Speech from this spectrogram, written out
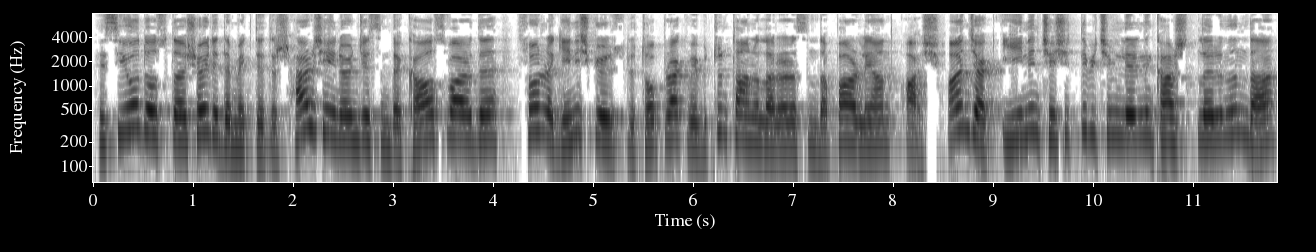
Hesiodos da şöyle demektedir. Her şeyin öncesinde kaos vardı, sonra geniş göğüslü toprak ve bütün tanrılar arasında parlayan aşk. Ancak iyinin çeşitli biçimlerinin karşıtlarının da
